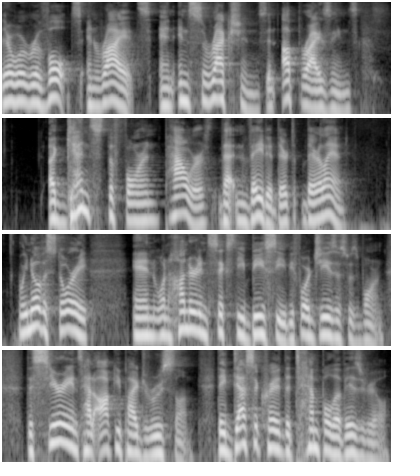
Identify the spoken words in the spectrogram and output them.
there were revolts and riots and insurrections and uprisings against the foreign powers that invaded their, their land. We know of a story in 160 BC, before Jesus was born. The Syrians had occupied Jerusalem. They desecrated the temple of Israel,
